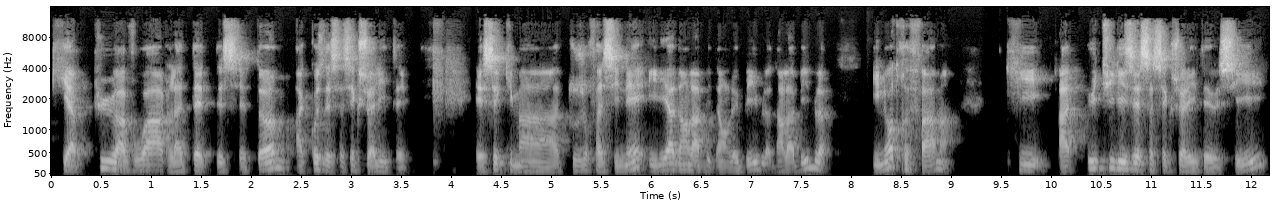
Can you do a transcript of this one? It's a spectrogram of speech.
qui a pu avoir la tête de cet homme à cause de sa sexualité. Et ce qui m'a toujours fasciné, il y a dans la, le Bible, dans la Bible une autre femme qui a utilisé sa sexualité aussi,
